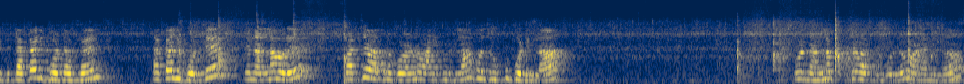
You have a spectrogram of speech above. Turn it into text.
இப்போ தக்காளி போட்டோம் ஃப்ரெண்ட்ஸ் தக்காளி போட்டு இது நல்லா ஒரு பச்சை வாசனை போடணும்னு வணக்கி விடலாம் கொஞ்சம் உப்பு போட்டுக்கலாம். ஒரு நல்ல பச்சை வாசம் போட்டு வணங்கிடும்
